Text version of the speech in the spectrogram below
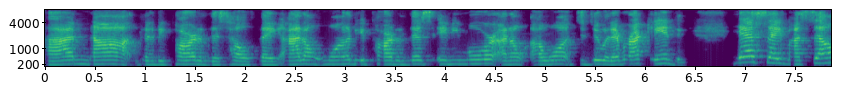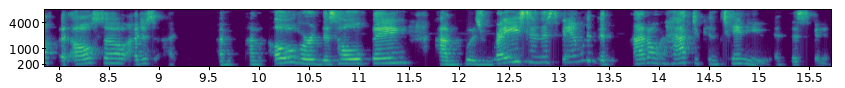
i'm not going to be part of this whole thing. I don't want to be part of this anymore. I don't i want to do whatever i can to yes save myself but also i just I'm, I'm over this whole thing. I was raised in this family but i don't have to continue at this family.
